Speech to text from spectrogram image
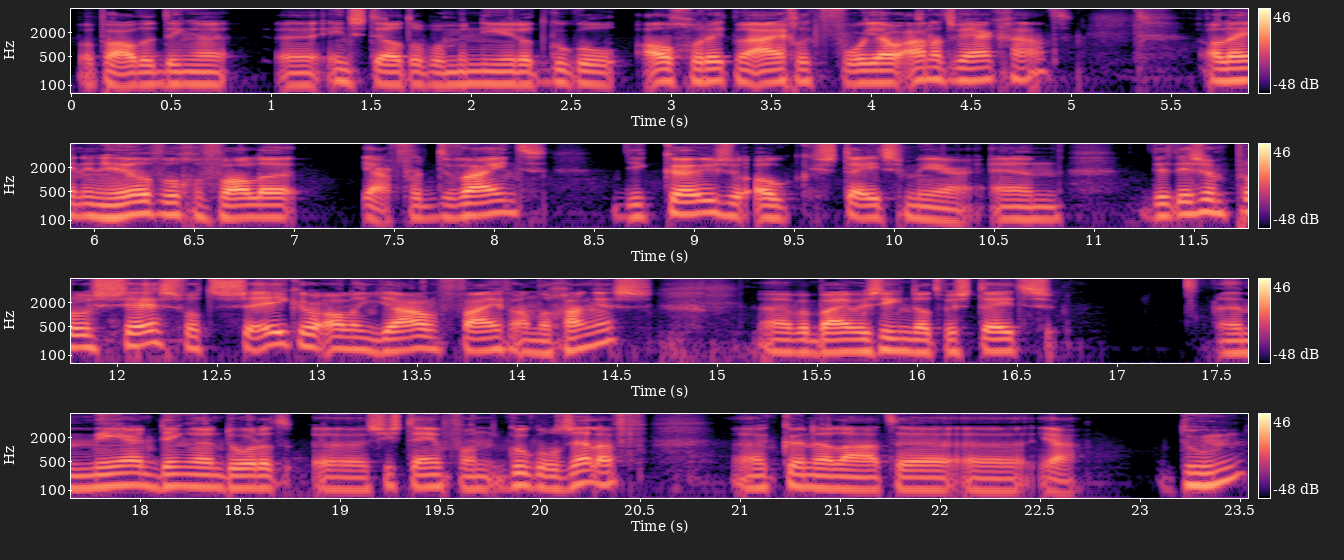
bepaalde dingen uh, instelt op een manier dat Google algoritme eigenlijk voor jou aan het werk gaat. Alleen in heel veel gevallen ja, verdwijnt die keuze ook steeds meer. En dit is een proces wat zeker al een jaar of vijf aan de gang is. Uh, waarbij we zien dat we steeds uh, meer dingen door het systeem van Google zelf uh, kunnen laten ja, doen.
